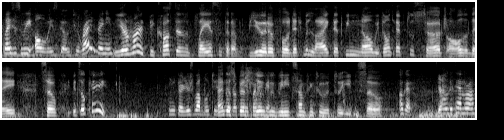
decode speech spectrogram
places we always go to, right, Benny? You're right, because there's places that are beautiful, that we like, that we know. We don't have to search all the day. So it's okay. Okay, just bubble tea. And not okay, but especially okay. we, we need something to, to eat. So, Okay, Yeah. hold the camera.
